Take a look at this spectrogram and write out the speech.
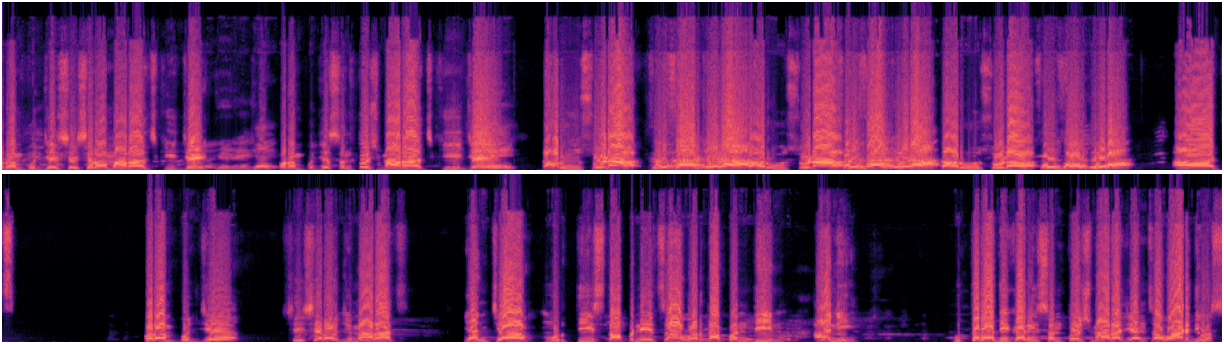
परमपूज्य शेषराव महाराज की जय. जय. परमपूज्य संतोष महाराज की जय. दारू सोडा. दारू सोडा. दारू सोडा. आज परमपूज्य शेषरावजी महाराज यांच्या मूर्ती स्थापनेचा वर्धापन दिन आणि उत्तराधिकारी संतोष महाराज यांचा वाढदिवस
